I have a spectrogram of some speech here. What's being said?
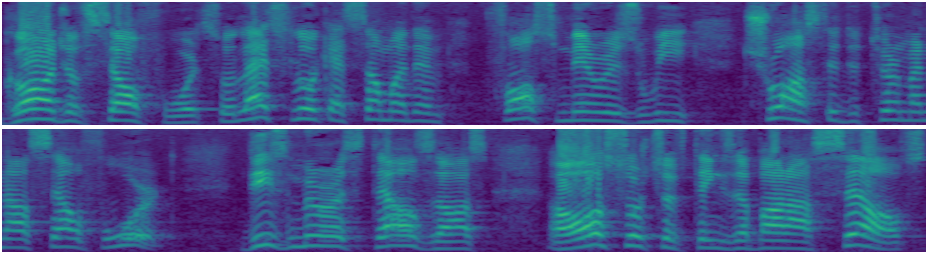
gauge of self-worth. So let's look at some of the false mirrors we trust to determine our self-worth. These mirrors tells us all sorts of things about ourselves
